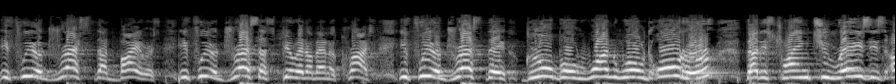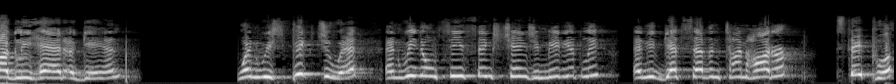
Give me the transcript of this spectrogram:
if we address that virus, if we address the spirit of Antichrist, if we address the global one world order that is trying to raise his ugly head again, when we speak to it and we don't see things change immediately and it gets seven times harder, stay put,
